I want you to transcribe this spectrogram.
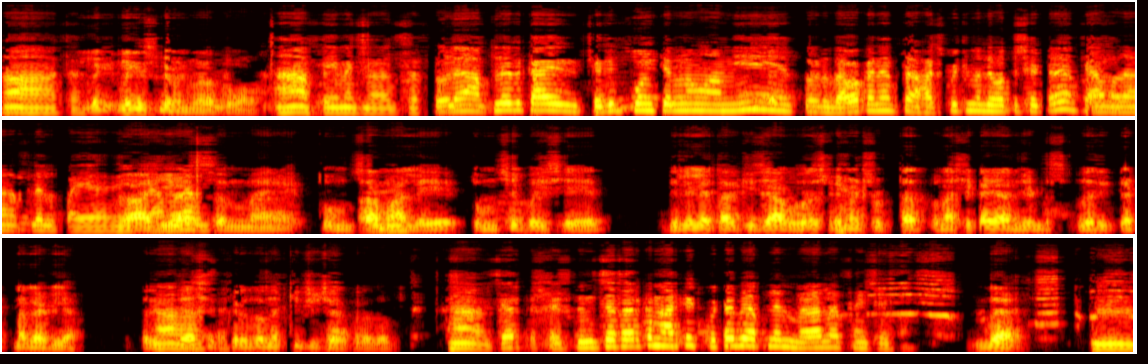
हा हा सर लगे- लगेच पेमेंट मिळालं तुम्हाला. हा पेमेंट मिळालं सर थोडं आपल्याला काय कधी फोन केला ना मग आम्ही थोडं दवाखान्यात हॉस्पिटलमध्ये होतो शेट त्यामुळे आपल्याला पाहिजे काही त्यामुळे अडचण नाही. तुमचा माल आहे तुमचे पैसे आहेत. दिलेल्या तारखेच्या अगोदरच पेमेंट सुटतात. पण अशी काही अर्जंट जरी घटना घडल्या तरी हा, त्या हा, सर. शेतकऱ्याचा नक्कीच विचार करा जातो हा विचार करताय. तुमच्यासारखं मार्केट कुठं बी आपल्याला मिळालंच नाही शेट बर. हम्म.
